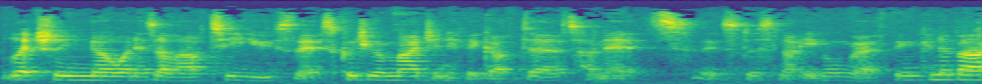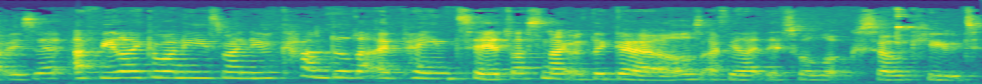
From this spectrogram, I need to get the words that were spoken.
Literally no one is allowed to use this. Could you imagine if it got dirt on it? It's just not even worth thinking about, is it? I feel like I want to use my new candle that I painted last night with the girls. I feel like this will look so cute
